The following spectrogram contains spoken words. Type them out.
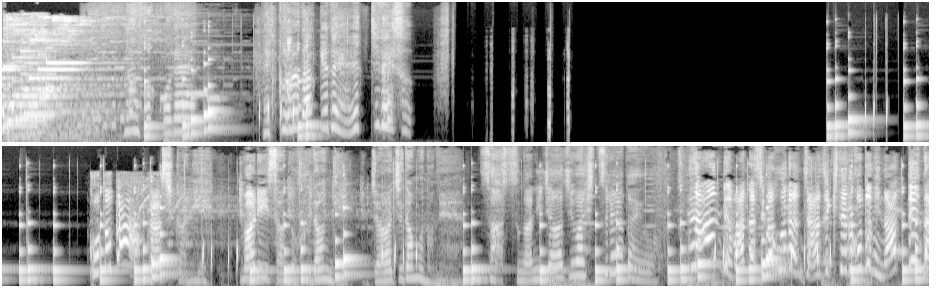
向ねなんかこれめくるだけでエッチです。ことか！確かにマリーさんの普段着ジャージだものね。さすがにジャージは失礼だよ。なんで私が普段ジャージ着てることになってんだ！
